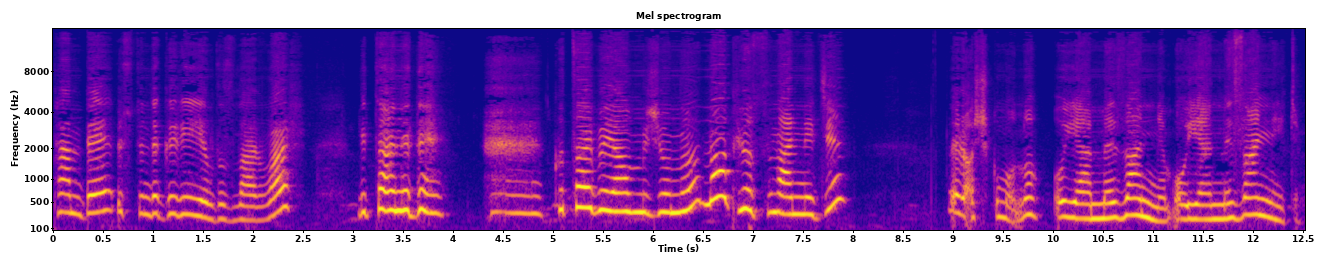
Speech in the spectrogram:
pembe üstünde gri yıldızlar var. Bir tane de Kutay Bey almış onu. Ne yapıyorsun anneciğim? Ver aşkım onu. O yenmez annem o yenmez anneciğim.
